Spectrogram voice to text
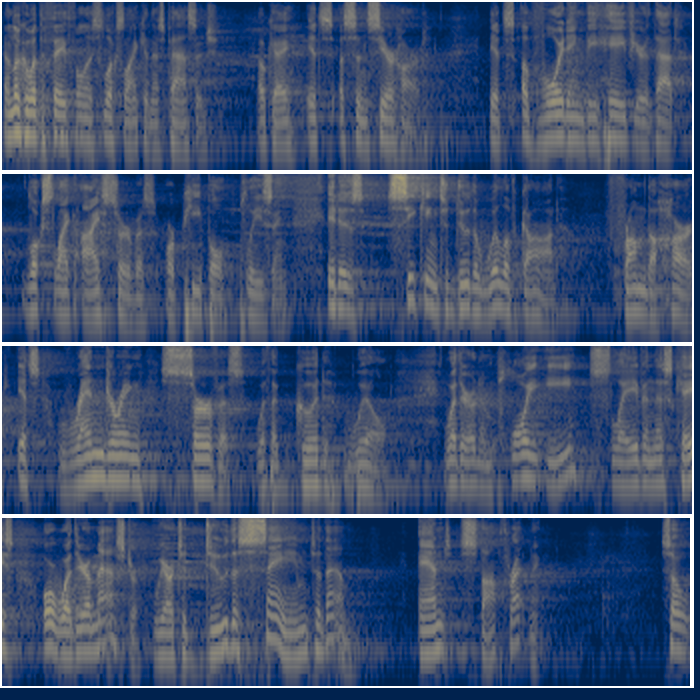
And look at what the faithfulness looks like in this passage. Okay? It's a sincere heart, it's avoiding behavior that looks like eye service or people pleasing. It is seeking to do the will of God from the heart. It's rendering service with a good will. Whether you're an employee, slave in this case, or whether you're a master, we are to do the same to them and stop threatening. So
